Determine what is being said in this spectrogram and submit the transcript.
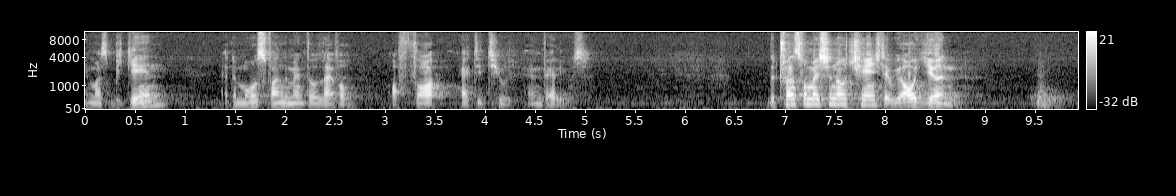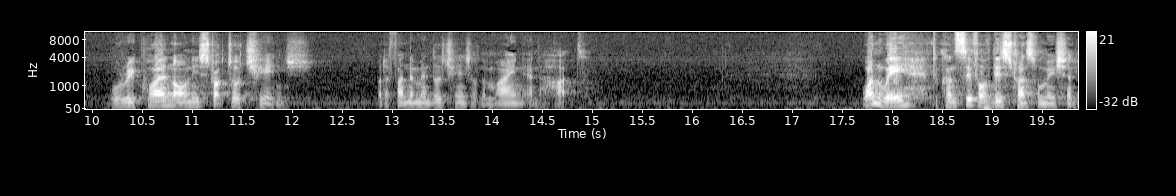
it must begin at the most fundamental level of thought, attitude, and values. The transformational change that we all yearn will require not only structural change, but a fundamental change of the mind and the heart. One way to conceive of this transformation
